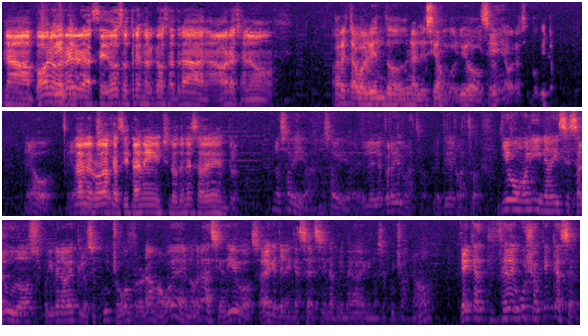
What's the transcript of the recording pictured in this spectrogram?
No, Pablo Sí, Guerrero era hace dos o tres mercados atrás, no, ahora ya no. Ahora está volviendo de una lesión, volvió ¿Sí? creo que ahora hace poquito. Mirá vos. mirá Dale vos, rodaje a Zitanich, lo tenés adentro. No sabía, no sabía. Le, perdí el rastro, le perdí el rastro. Diego Molina dice saludos, primera vez que los escucho, buen programa. Bueno, gracias Diego. Sabés qué tenés que hacer si es la primera vez que nos escuchás, ¿no? ¿Qué hay que, Fede Gullo, ¿qué hay que hacer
